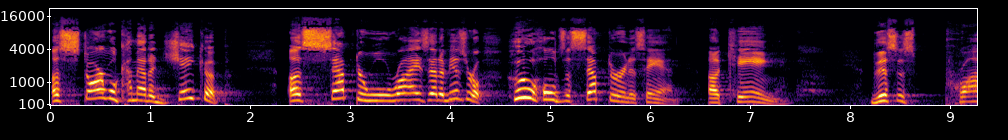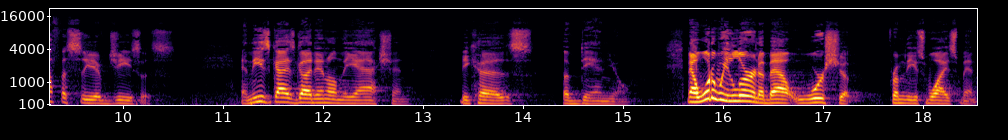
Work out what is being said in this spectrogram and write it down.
A star will come out of Jacob. A scepter will rise out of Israel. Who holds a scepter in his hand? A king. This is prophecy of Jesus. And these guys got in on the action because of Daniel. Now, what do we learn about worship from these wise men?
